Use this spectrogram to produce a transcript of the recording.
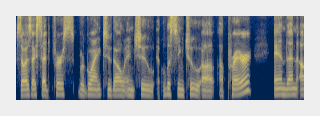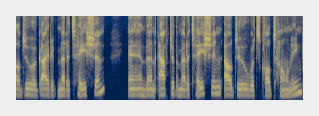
so, as I said, first we're going to go into listening to a, a, prayer, and then I'll do a guided meditation. And then after the meditation, I'll do what's called toning.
